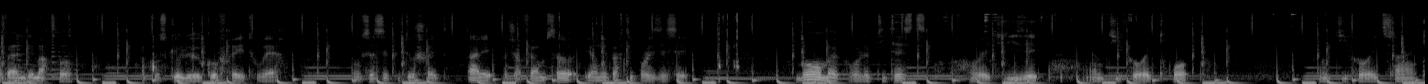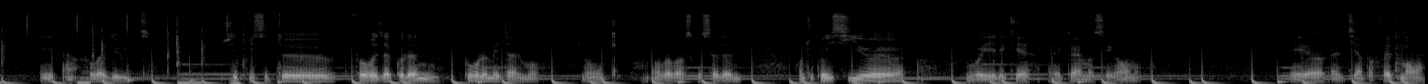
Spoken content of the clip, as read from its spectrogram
eh ben, elle démarre pas que le coffret est ouvert. Donc ça c'est plutôt chouette. Allez, je referme ça et on est parti pour les essais. Bon, bah pour le petit test, on va utiliser un petit forêt de 3, un petit forêt de 5 et un forêt de 8. J'ai pris cette euh, foreuse à colonne pour le métal, moi. Donc, on va voir ce que ça donne. En tout cas, ici, euh, vous voyez l'équerre, elle est quand même assez grande. Et euh, elle tient parfaitement.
